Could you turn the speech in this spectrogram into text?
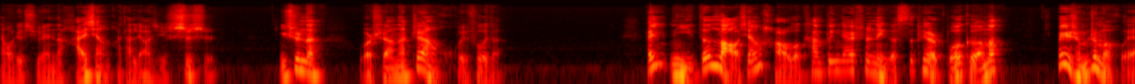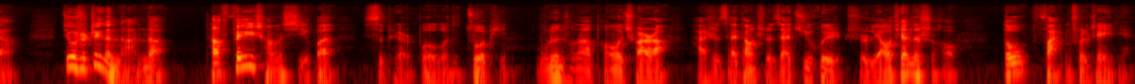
那我这个学员呢，还想和他聊下去试试。于是呢，我是让他这样回复的：“哎，你的老相好，我看不应该是那个斯皮尔伯格吗？为什么这么回啊？就是这个男的，他非常喜欢斯皮尔伯格的作品，无论从他的朋友圈啊。”还是在当时在聚会时聊天的时候，都反映出了这一点。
